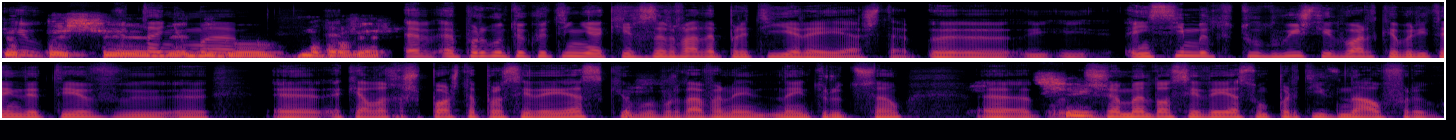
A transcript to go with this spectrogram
Eu, depois eu tenho uma, uma a, a, pergunta que eu tinha aqui reservada para ti era esta. Uh, em cima de tudo isto, Eduardo Cabrita ainda teve uh, uh, aquela resposta para o CDS que eu abordava na, na introdução, chamando ao CDS um partido náufrago.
